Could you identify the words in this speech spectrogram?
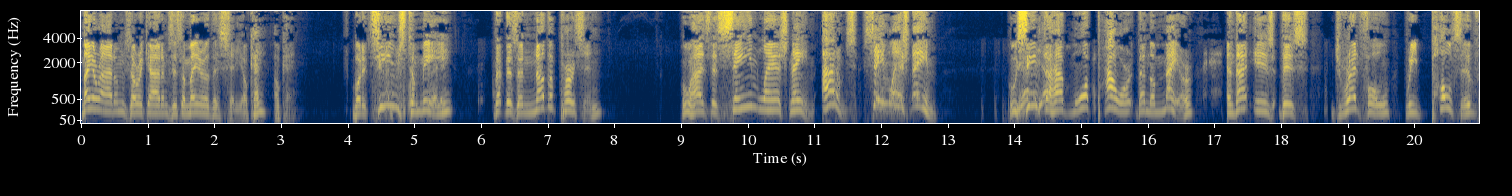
Mayor Adams, Eric Adams, is the mayor of this city, okay? Okay. But it seems to me that there's another person who has the same last name, Adams, same last name, who seems to have more power than the mayor, and that is this dreadful, repulsive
